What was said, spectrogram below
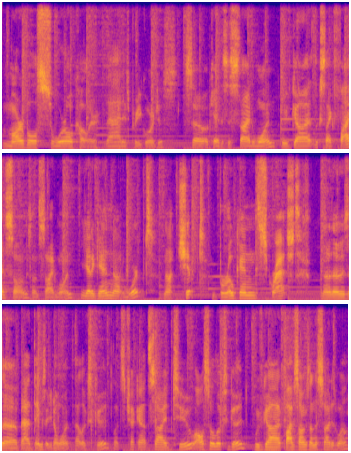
marble swirl color. That is pretty gorgeous. So, okay, this is side one. We've got, looks like five songs on side one. Yet again, not warped, not chipped, broken, scratched. None of those uh, bad things that you don't want. That looks good. Let's check out side two. Also looks good. We've got five songs on this side as well.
